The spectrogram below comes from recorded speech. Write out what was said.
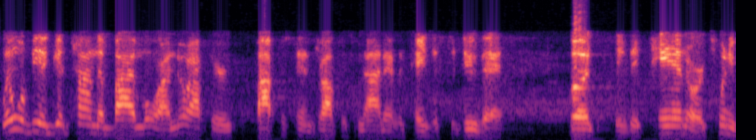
when would be a good time to buy more? I know after 5% drop, it's not advantageous to do that. But is it 10 or 20%?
